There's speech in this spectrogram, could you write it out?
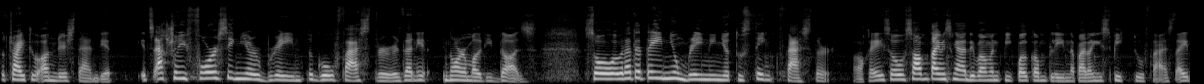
to try to understand it, it's actually forcing your brain to go faster than it normally does. So, natatrain yung brain ninyo to think faster. Okay? So, sometimes nga, di ba, when people complain na parang you speak too fast, I,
